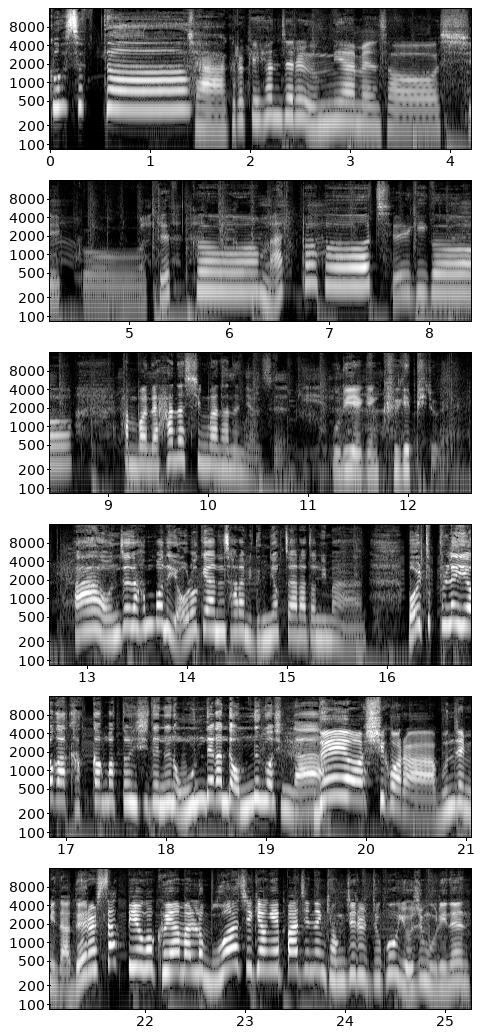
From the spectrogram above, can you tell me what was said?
고습다. 자, 그렇게 현재를 음미하면서 씹고, 뜯고, 맛보고, 즐기고, 한 번에 하나씩만 하는 연습. 우리에겐 그게 필요해. 아, 언제나 한 번에 여러 개 하는 사람이 능력자라더니만. 멀티플레이어가 각광받던 시대는 온데간데 없는 것인가? 뇌여 쉬거라. 문제입니다. 뇌를 싹 비우고 그야말로 무아지경에 빠지는 경지를 두고 요즘 우리는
